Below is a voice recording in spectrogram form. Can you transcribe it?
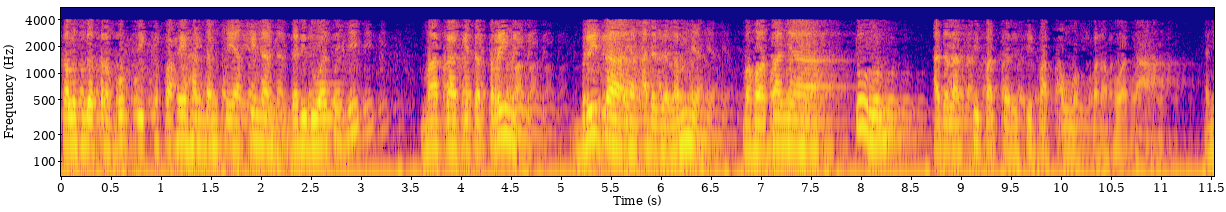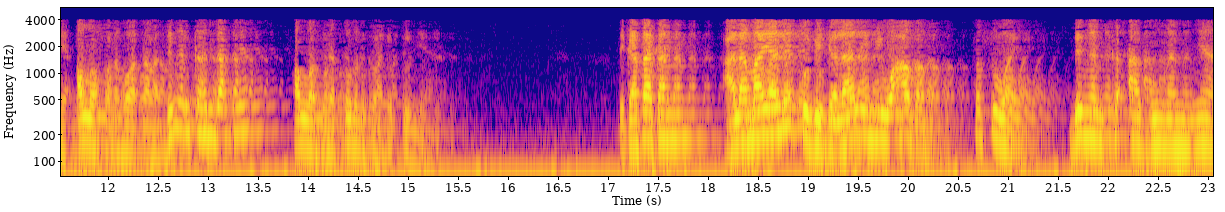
kalau sudah terbukti kesahihan dan keyakinan dari dua sisi, maka kita terima berita yang ada dalamnya bahwasanya turun adalah sifat dari sifat Allah Subhanahu wa taala. Hanya Allah Subhanahu wa taala dengan kehendaknya Allah bisa turun ke langit dunia. Dikatakan alama yaliqu bi jalalihi wa 'azamah sesuai dengan keagungannya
